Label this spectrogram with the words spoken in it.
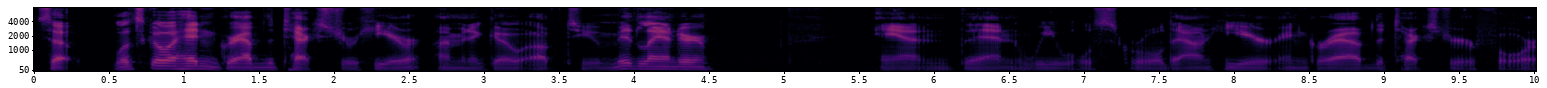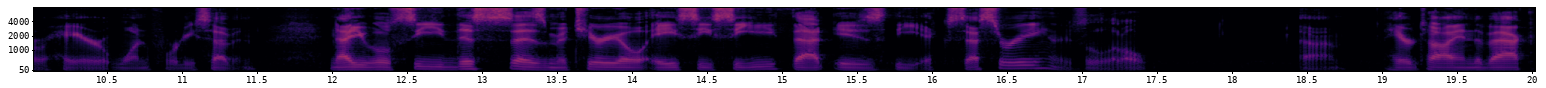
So let's go ahead and grab the texture here. I'm going to go up to Midlander, and then we will scroll down here and grab the texture for hair 147. Now you will see this says material ACC. That is the accessory. There's a little um, hair tie in the back.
